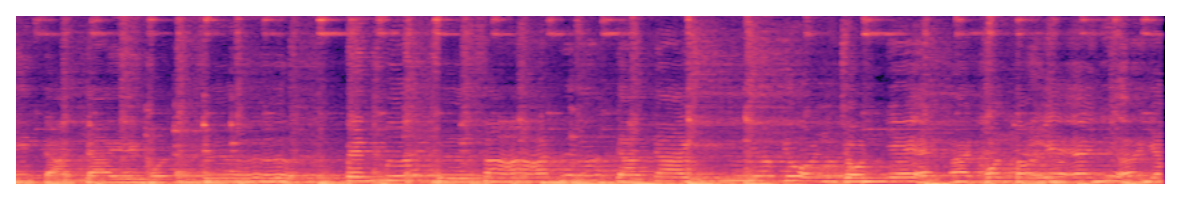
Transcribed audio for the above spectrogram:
งจากใจคน จนแย่ขาดคนต้องแย่เยื่อใย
